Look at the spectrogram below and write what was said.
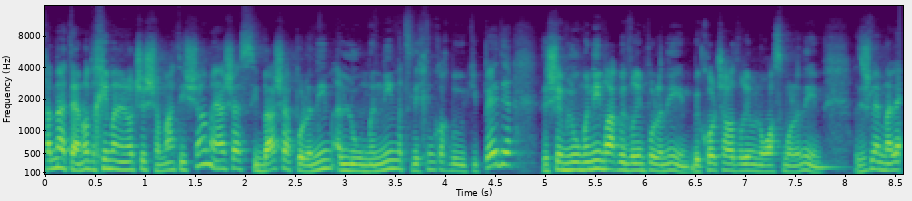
אחת מהטענות הכי מעניינות ששמעתי שם היה שהסיבה שהפולנים הלאומנים מצליחים כל כך בוויקיפדיה, זה שהם לאומנים רק בדברים פולניים, בכל שאר הדברים הם נורא שמאלנים. אז יש להם מלא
